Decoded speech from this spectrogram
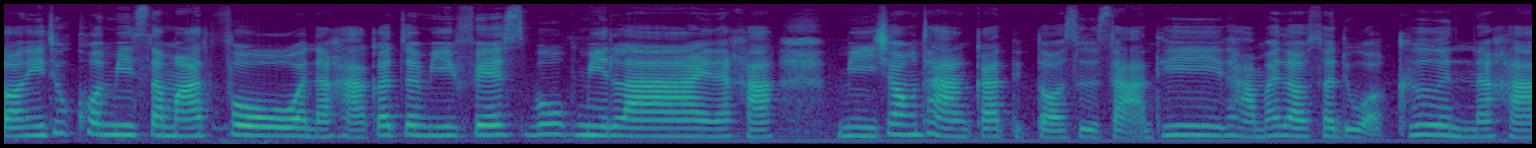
ตอนนี้ทุกคนมีสมาร์ทโฟนนะคะ ก็จะมี Facebook มี Line นะคะ มีช่องทางการติดต่อสื่อสารที่ทำให้เราสะดวกขึ้นนะคะ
